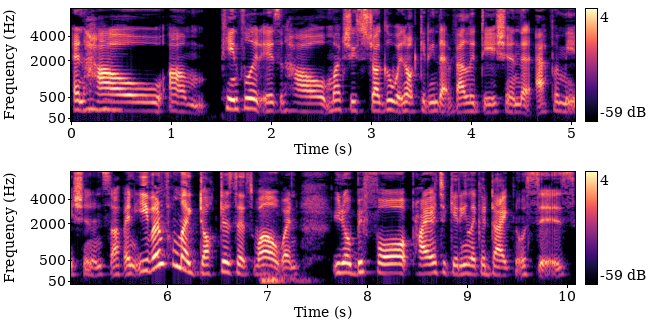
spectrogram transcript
and mm-hmm. how um, painful it is and how much they struggle with not getting that validation, that affirmation and stuff. And even from like doctors as well, when, you know, before, prior to getting like a diagnosis,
